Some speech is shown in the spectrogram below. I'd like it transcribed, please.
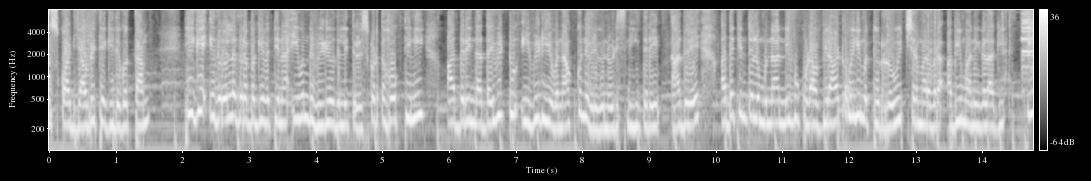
ಸ್ಕ್ವಾಡ್ ಯಾವ ರೀತಿಯಾಗಿದೆ ಗೊತ್ತಾ? ಹೀಗೆ ಇದರೆಲ್ಲದರ ಬಗ್ಗೆ ಇವತ್ತಿನ ಈ ಒಂದು ವಿಡಿಯೋದಲ್ಲಿ ತಿಳಿಸ್ಕೊಡ್ತಾ ಹೋಗ್ತೀನಿ. ಆದ್ದರಿಂದ ದಯವಿಟ್ಟು ಈ ವಿಡಿಯೋವನ್ನ ಕೊನೆವರೆಗೂ ನೋಡಿ ಸ್ನೇಹಿತರೆ. ಆದರೆ, ಅದಕ್ಕಿಂತಲೂ ಮುನ್ನ ನೀವು ಕೂಡ ವಿರಾಟ್ ಕೊಹ್ಲಿ ಮತ್ತು ರೋಹಿತ್ ಶರ್ಮಾರವರ ಅಭಿಮಾನಿಗಳಾಗಿ ಈ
